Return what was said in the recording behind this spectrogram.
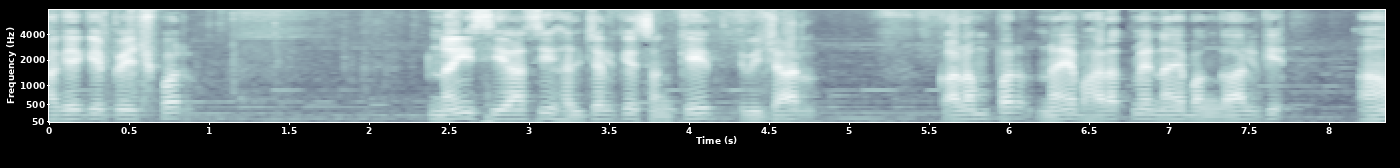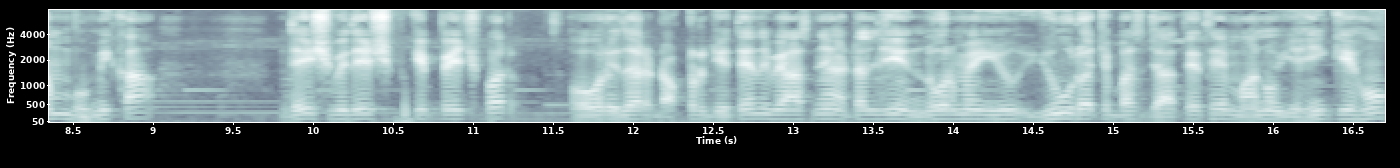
आगे के पेज पर नई सियासी हलचल के संकेत, विचार कलम पर नए भारत में नए बंगाल की अहम भूमिका देश विदेश के पेज पर। और इधर डॉक्टर जितेंद्र व्यास ने अटल जी इंदौर में यूँ यूँ रच बस जाते थे, मानो यहीं के हों,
